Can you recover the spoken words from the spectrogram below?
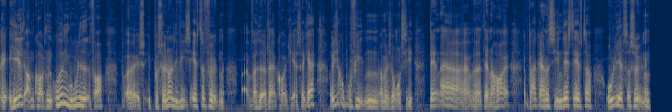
øh, hele omkostningen uden mulighed for øh, på sønderlig vis efterfølgende, hvad hedder det, at korrigere. sig. ja, risikoprofilen, om jeg så må sige, den er, hvad, den er høj. Jeg plejer gerne at sige, at næste efter olieeftersøgning,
